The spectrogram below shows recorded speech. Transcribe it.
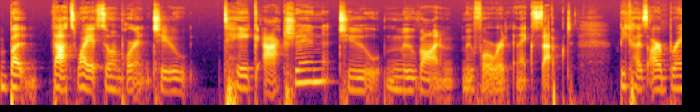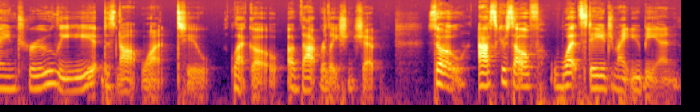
but that's why it's so important to take action to move on move forward and accept because our brain truly does not want to let go of that relationship so ask yourself, what stage might you be in?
